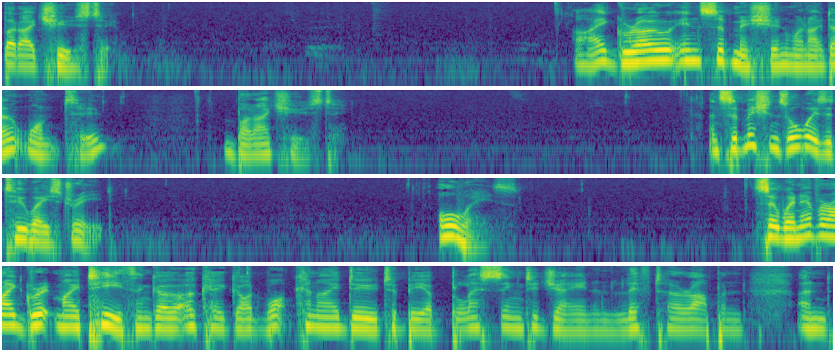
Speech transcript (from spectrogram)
But I choose to. I grow in submission when I don't want to but I choose to. And submission's always a two-way street. Always so whenever I grit my teeth and go, okay, God, what can I do to be a blessing to Jane and lift her up and and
